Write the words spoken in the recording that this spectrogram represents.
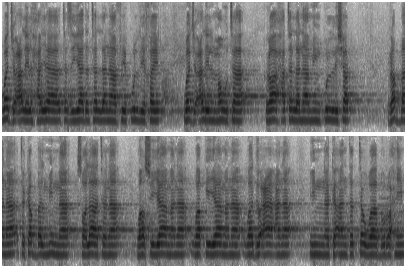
واجعل الحياة زيادة لنا في كل خير. واجعل الموت راحة لنا من كل شر. ربنا تقبل منا صلاتنا وصيامنا وقيامنا ودعاءنا. إنك أنت التواب الرحيم.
